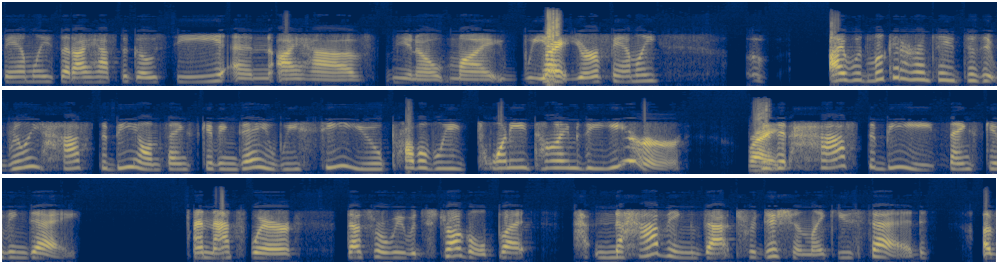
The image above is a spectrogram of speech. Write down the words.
families that I have to go see, and I have, you know, my we have your family. I would look at her and say, does it really have to be on Thanksgiving Day? We see you probably 20 times a year. Right. Does it have to be Thanksgiving Day? And that's where that's where we would struggle. But having that tradition, like you said, of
